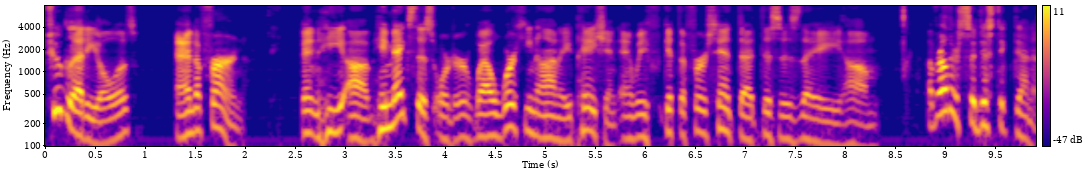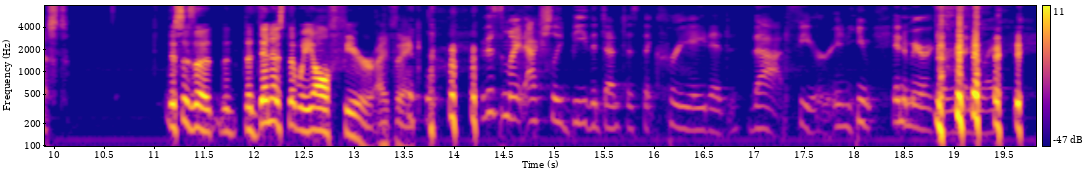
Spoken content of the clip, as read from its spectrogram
two gladiolas and a fern. And he uh, he makes this order while working on a patient, and we get the first hint that this is a um, a rather sadistic dentist. This is a the, the dentist that we all fear, I think. This might actually be the dentist that created that fear in hu- in Americans, anyway.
